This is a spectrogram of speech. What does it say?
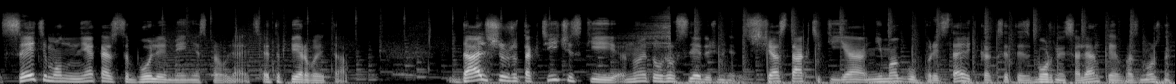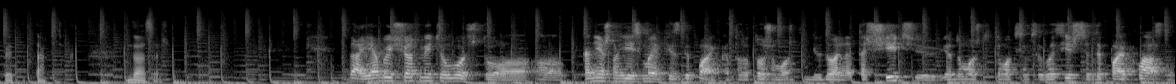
С этим он, мне кажется, более-менее справляется. Это первый этап. Дальше уже тактический, но это уже в следующем. Сейчас тактики я не могу представить, как с этой сборной солянкой возможно какая-то тактика. Да, Саша. Да, я бы еще отметил вот, что, э, конечно, есть Мемфис Депай, который тоже может индивидуально тащить. Я думаю, что ты, Максим, согласишься. Депай классный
